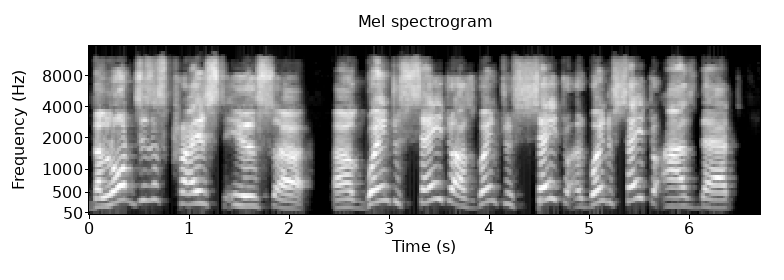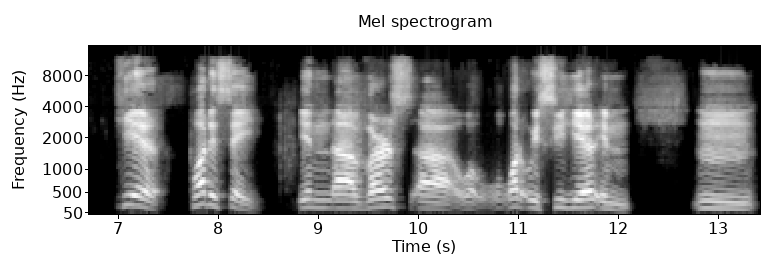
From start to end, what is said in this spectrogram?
the Lord Jesus Christ is uh, uh, going to say to us, going to say to, uh, going to say to us that here, what is say in uh, verse, uh, what we see here in um,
